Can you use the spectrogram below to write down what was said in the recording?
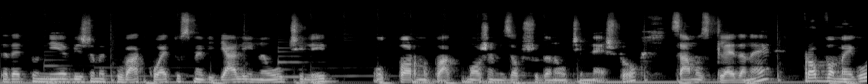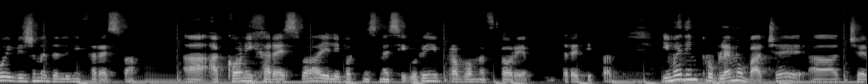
където ние виждаме това, което сме видяли и научили от порното, ако можем изобщо да научим нещо, само с гледане. Пробваме го и виждаме дали ни харесва. А, ако ни харесва или пък не сме сигурни, пробваме втория, трети път. Има един проблем обаче, а, че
